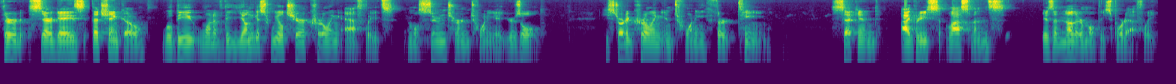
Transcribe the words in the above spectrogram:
Third, Sergei Stachenko will be one of the youngest wheelchair curling athletes and will soon turn 28 years old. He started curling in 2013. Second, Agris Lasmans is another multi sport athlete.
